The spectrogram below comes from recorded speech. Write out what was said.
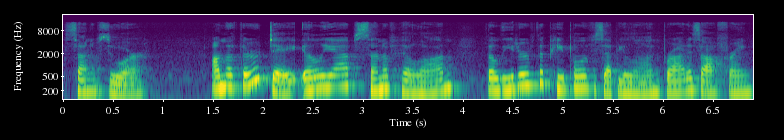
son of Zuar. On the third day, Eliab, son of Helon, the leader of the people of Zebulun, brought his offering.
